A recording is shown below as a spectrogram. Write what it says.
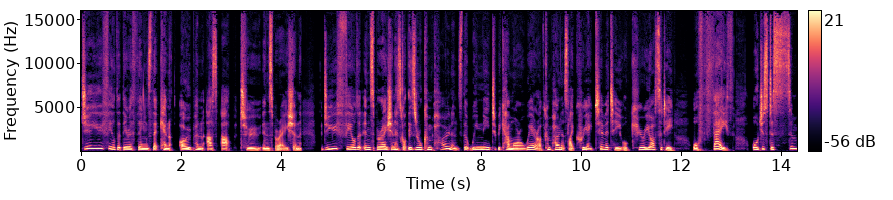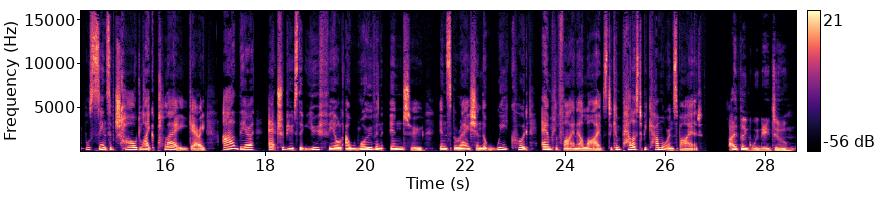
Do you feel that there are things that can open us up to inspiration? Do you feel that inspiration has got these little components that we need to become more aware of? Components like creativity or curiosity or faith or just a simple sense of childlike play, Gary? Are there attributes that you feel are woven into inspiration that we could amplify in our lives to compel us to become more inspired? I think we need to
